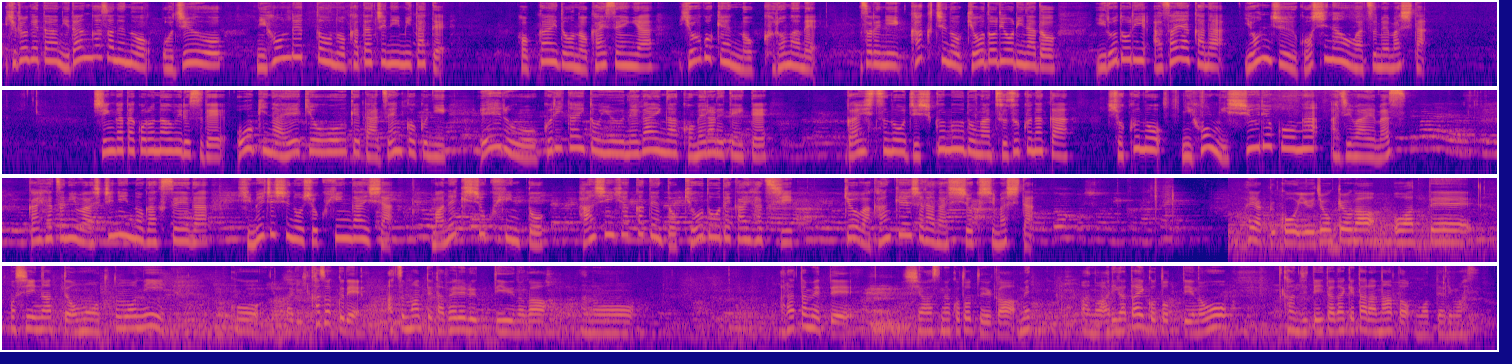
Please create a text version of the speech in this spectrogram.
広げた二段重ねのお重を日本列島の形に見立て北海道の海鮮や兵庫県の黒豆それに各地の郷土料理など彩り鮮やかな45品を集めました。新型コロナウイルスで大きな影響を受けた全国にエールを送りたいという願いが込められていて外出の自粛ムードが続く中食の日本一周旅行が味わえます。開発には7人の学生が姫路市の食品会社招き食品と阪神百貨店と共同で開発し今日は関係者らが試食しました。早くこういう状況が終わってほしいなって思うとともにこうやっぱり家族で集まって食べれるっていうのがあの改めて幸せなことというかめあのありがたいことっていうのを感じていただけたらなと思っております。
